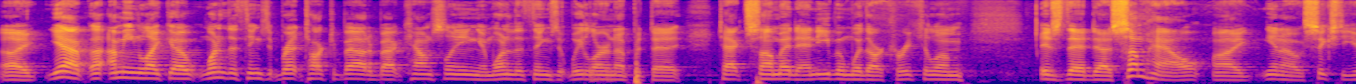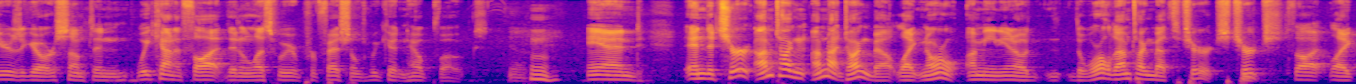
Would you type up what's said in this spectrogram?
Uh, yeah, uh, I mean, like uh, one of the things that Brett talked about about counseling, and one of the things that we learn up at the TAC Summit, and even with our curriculum, is that uh, somehow, uh, you know, 60 years ago or something, we kind of thought that unless we were professionals, we couldn't help folks. And and the church, I'm talking, I'm not talking about like normal. I mean, you know, the world. I'm talking about the church. Church thought like,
